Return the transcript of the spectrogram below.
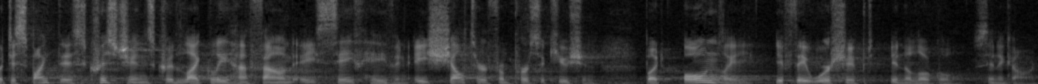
But despite this, Christians could likely have found a safe haven, a shelter from persecution, but only if they worshiped in the local synagogue.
